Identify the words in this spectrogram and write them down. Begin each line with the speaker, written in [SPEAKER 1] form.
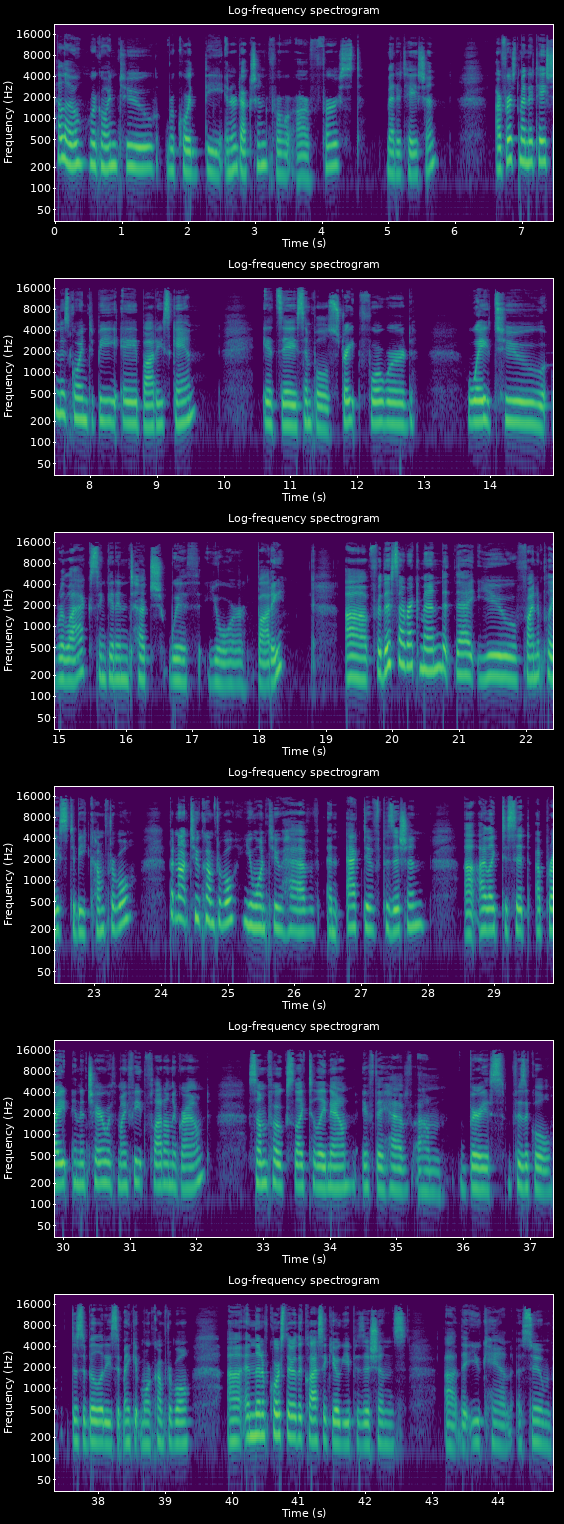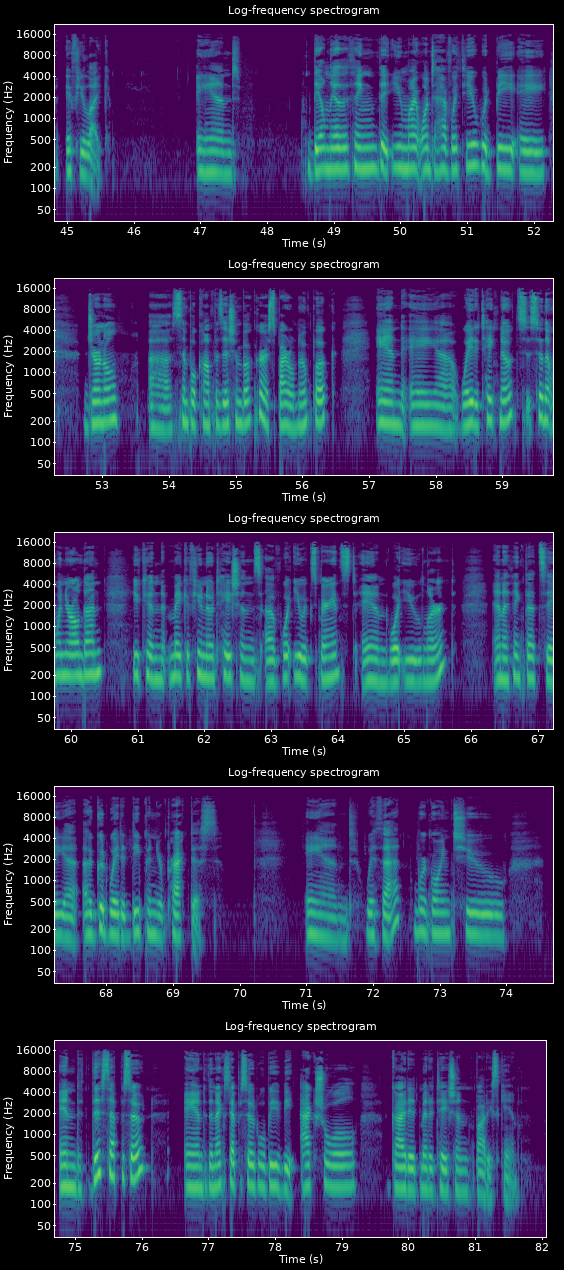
[SPEAKER 1] Hello, we're going to record the introduction for our first meditation. Our first meditation is going to be a body scan. It's a simple, straightforward way to relax and get in touch with your body. Uh, for this, I recommend that you find a place to be comfortable, but not too comfortable. You want to have an active position uh, I like to sit upright in a chair with my feet flat on the ground. Some folks like to lay down if they have um, various physical disabilities that make it more comfortable. Uh, and then, of course, there are the classic yogi positions uh, that you can assume if you like. And the only other thing that you might want to have with you would be a journal, a simple composition book, or a spiral notebook and a uh, way to take notes so that when you're all done, you can make a few notations of what you experienced and what you learned. And I think that's a, uh, a good way to deepen your practice. And with that, we're going to end this episode, and the next episode will be the actual guided meditation body scan.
